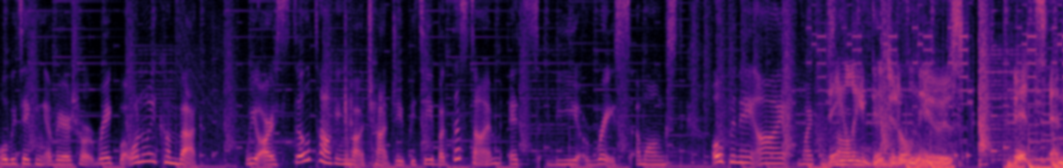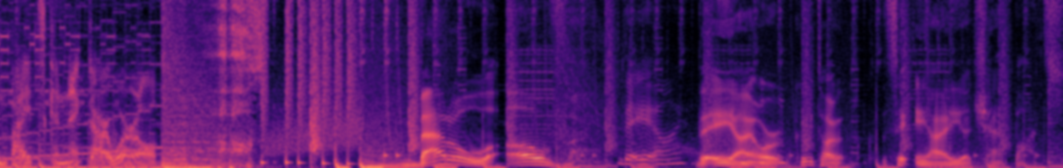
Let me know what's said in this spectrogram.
We'll be taking a very short break, but when we come back, we are still talking about ChatGPT, but this time it's the race amongst OpenAI, Microsoft. Daily digital news. Bits and bytes connect our world. Battle of The AI. the AI, or can we talk? Let's say AI uh, chatbots.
